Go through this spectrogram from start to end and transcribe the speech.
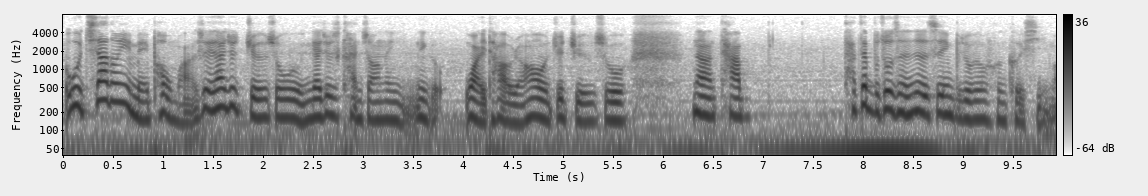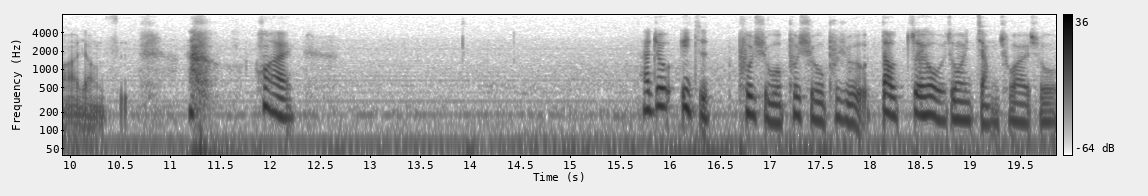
我其他东西也没碰嘛，所以他就觉得说我应该就是看中那那个外套，然后就觉得说，那他他再不做成这个事情，不就很可惜嘛？这样子，后来。他就一直 push 我，push 我，push 我，到最后我终于讲出来说：“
